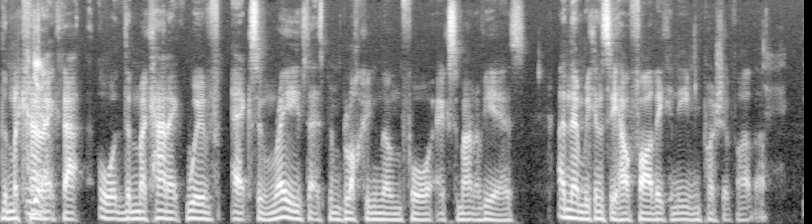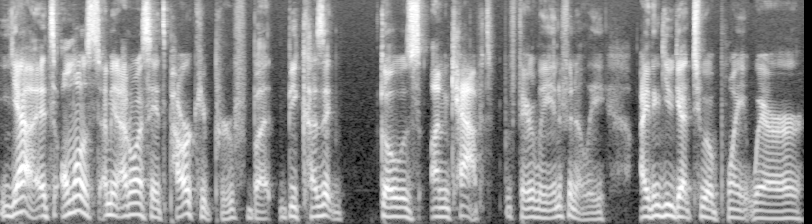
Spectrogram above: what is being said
the mechanic yeah. that or the mechanic with X and Rage that's been blocking them for X amount of years and then we can see how far they can even push it further. Yeah, it's almost, I mean, I don't want to say it's power creep proof, but because it goes uncapped fairly infinitely, I think you get to a point where,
